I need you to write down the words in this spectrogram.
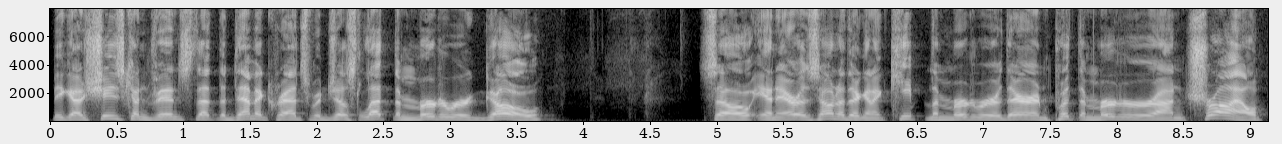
because she's convinced that the Democrats would just let the murderer go. So in Arizona, they're going to keep the murderer there and put the murderer on trial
